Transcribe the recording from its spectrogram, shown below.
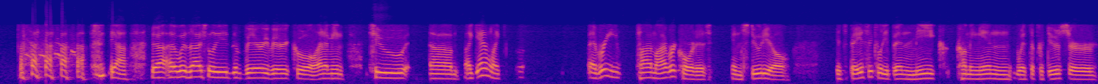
yeah, yeah, it was actually very, very cool. And I mean, to um, again, like every time I recorded in studio, it's basically been me coming in with the producer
